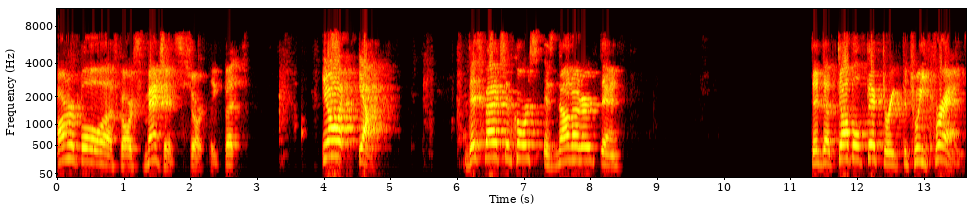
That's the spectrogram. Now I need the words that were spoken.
honorable, of course, mentions shortly. But you know what? Yeah. This match, of course, is none other than the, the double victory between friends.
